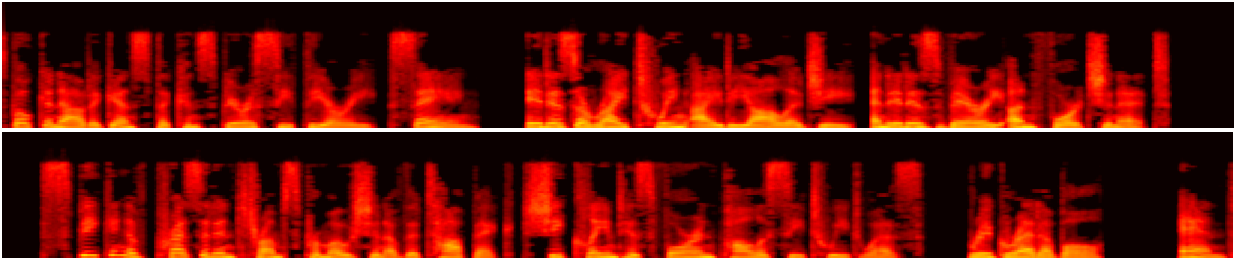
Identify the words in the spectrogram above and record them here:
spoken out against the conspiracy theory, saying, it is a right-wing ideology, and it is very unfortunate. Speaking of President Trump's promotion of the topic, she claimed his foreign policy tweet was regrettable and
